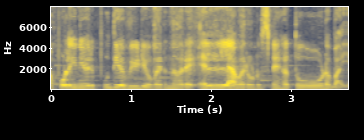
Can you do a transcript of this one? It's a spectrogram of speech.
അപ്പോൾ ഇനി ഒരു പുതിയ വീഡിയോ വരുന്നവരെ എല്ലാവരോടും സ്നേഹത്തോടെ ബൈ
